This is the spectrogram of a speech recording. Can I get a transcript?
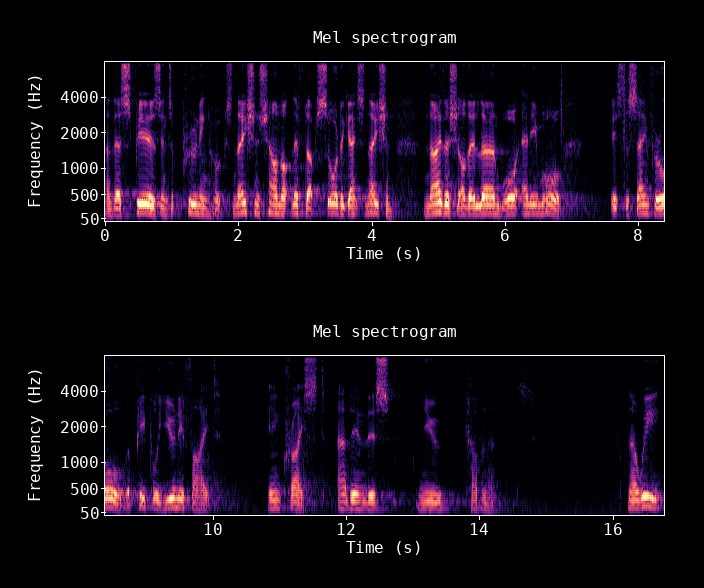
and their spears into pruning hooks. Nation shall not lift up sword against nation, neither shall they learn war any more. It's the same for all, the people unified in Christ and in this new covenant. Now we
